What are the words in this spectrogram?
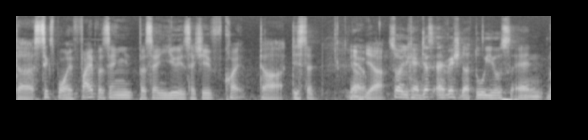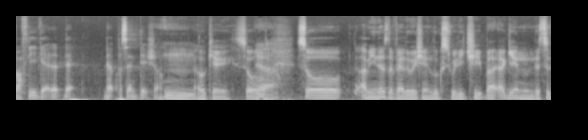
the six point five percent percent yield is actually quite uh, decent. Yeah. Yeah. So you can just average the two yields and roughly get that that, that percentage. Uh. Mm. Okay, so Yeah. so I mean that's the valuation. It looks really cheap, but again, it's a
